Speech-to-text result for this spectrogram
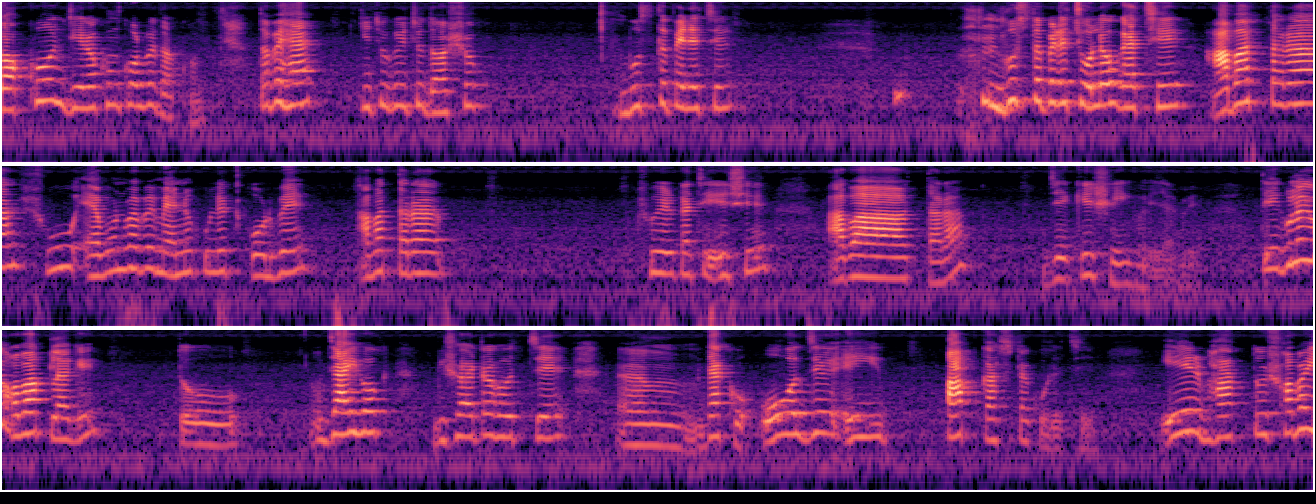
যখন যেরকম করবে তখন। তবে হ্যাঁ কিছু কিছু দর্শক বুঝতে পেরেছে। বুঝতে পেরে চলেও গেছে। আবার তারা সু এমনভাবে ম্যানুকুলেট করবে, আবার তারা সুয়ের কাছে এসে আবার তারা যে কে সেই হয়ে যাবে। তো এগুলোই অবাক লাগে। তো যাই হোক, বিষয়টা হচ্ছে দেখো, ও যে এই পাপ কাজটা করেছে, এর ভাগ তো সবাই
